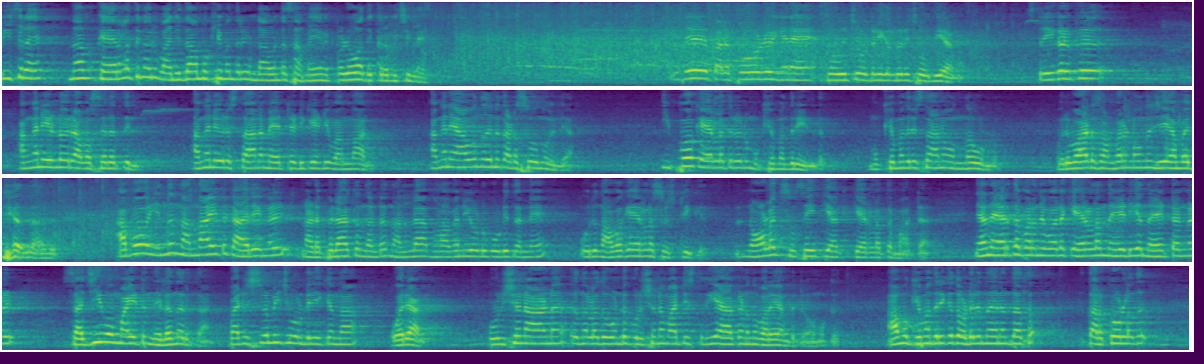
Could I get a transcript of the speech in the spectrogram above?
ടീച്ചറെ നാം കേരളത്തിന് ഒരു വനിതാ മുഖ്യമന്ത്രി ഉണ്ടാവേണ്ട സമയം എപ്പോഴോ അതിക്രമിച്ചില്ലേ? ഇത് പലപ്പോഴും ഇങ്ങനെ ചോദിച്ചുകൊണ്ടിരിക്കുന്ന ഒരു ചോദ്യമാണ്. സ്ത്രീകൾക്ക് അങ്ങനെയുള്ള ഒരു അവസരത്തിൽ അങ്ങനെ ഒരു സ്ഥാനം ഏറ്റെടുക്കേണ്ടി വന്നാൽ അങ്ങനെ ആവുന്നതിന് തടസ്സമൊന്നുമില്ല. ഇപ്പോൾ കേരളത്തിലൊരു മുഖ്യമന്ത്രിയുണ്ട്. മുഖ്യമന്ത്രി സ്ഥാനം ഒന്നേ ഉള്ളൂ. ഒരുപാട് സംവരണമൊന്നും ചെയ്യാൻ പറ്റിയതല്ല അത്. അപ്പോൾ ഇന്ന് നന്നായിട്ട് കാര്യങ്ങൾ നടപ്പിലാക്കുന്നുണ്ട്. നല്ല ഭാവനയോടുകൂടി തന്നെ ഒരു നവകേരള സൃഷ്ടിക്ക് നോളജ് സൊസൈറ്റിയാക്കി കേരളത്തെ മാറ്റാൻ. ഞാൻ നേരത്തെ പറഞ്ഞ പോലെ കേരളം നേടിയ നേട്ടങ്ങൾ സജീവമായിട്ട് നിലനിർത്താൻ പരിശ്രമിച്ചുകൊണ്ടിരിക്കുന്ന ഒരാൾ പുരുഷനാണ് എന്നുള്ളത് കൊണ്ട് പുരുഷനെ മാറ്റി സ്ത്രീയെ ആക്കണമെന്ന് പറയാൻ പറ്റുമോ നമുക്ക്? ആ മുഖ്യമന്ത്രിക്ക് തുടരുന്നതിന് എന്താ തർക്കമുള്ളത്?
